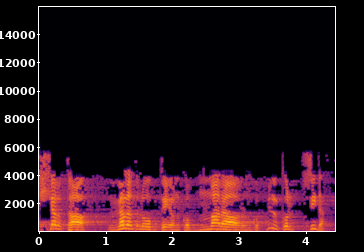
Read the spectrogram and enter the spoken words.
شر تھا غلط لوگ تھے، ان کو مارا اور ان کو بالکل سیدھا۔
